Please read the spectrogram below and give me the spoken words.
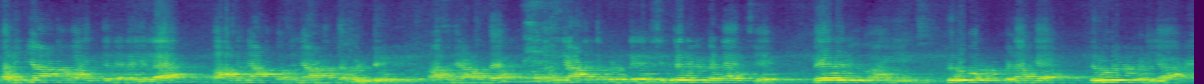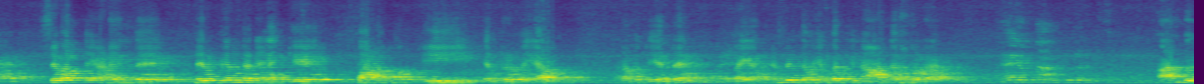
பரிஞானம் வாய்த்த நிலையில பாசஞானம் பசுஞானத்தை விட்டு பாசஞானத்தை பசுஞானத்தை விட்டு சிற்றறிவு பெண்ணாச்சு பேரறிவு ஆகி திருவருள் விளங்க திருவருள் வழியாக சிவத்தை அடைந்து நிற்கின்ற நிலைக்கு பரமுத்தி என்று பெயர். பரமுத்தி என்று பெயர். என்று இந்த எண்பத்தி நாலுல சொல்றார். அன்பு.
